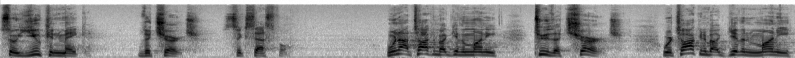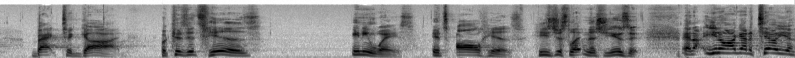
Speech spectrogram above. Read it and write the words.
so you can make the church successful. We're not talking about giving money to the church. We're talking about giving money back to God because it's His anyways. It's all His. He's just letting us use it. And, you know, I got to tell you,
